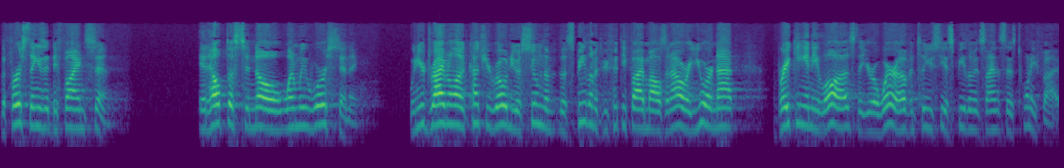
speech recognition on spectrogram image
The first thing is it defines sin. It helped us to know when we were sinning. When you're driving along a country road and you assume the, the speed limit to be 55 miles an hour, you are not breaking any laws that you're aware of until you see a speed limit sign that says 25.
